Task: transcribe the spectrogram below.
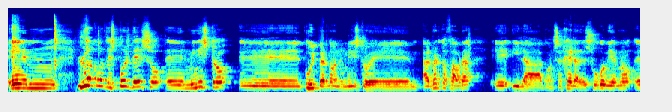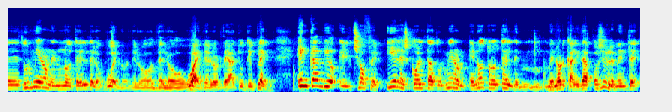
Em, luego, después de eso, el ministro, eh, uy, perdón, el ministro Alberto Fabra eh, y la consejera de su gobierno eh, durmieron en un hotel de los buenos, de los de lo guay, de los de Atutiplén. En cambio, el chofer y el escolta durmieron en otro hotel de menor calidad, posiblemente,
